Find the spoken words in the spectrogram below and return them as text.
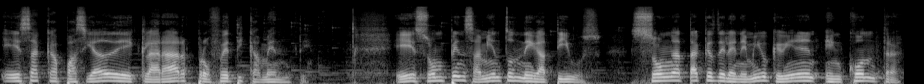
esa capacidad de declarar proféticamente. Eh, son pensamientos negativos, son ataques del enemigo que vienen en contra.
